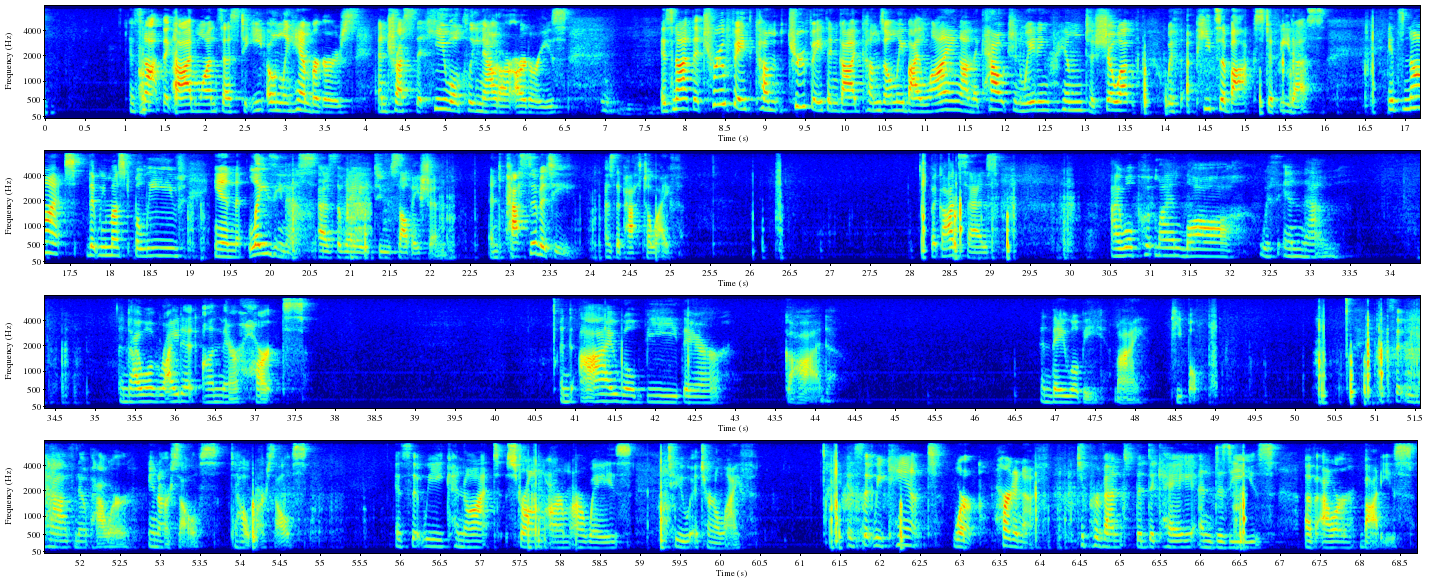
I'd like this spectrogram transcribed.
It's not that God wants us to eat only hamburgers and trust that He will clean out our arteries it's not that true faith come, true faith in God comes only by lying on the couch and waiting for him to show up with a pizza box to feed us. It's not that we must believe in laziness as the way to salvation and passivity as the path to life. But God says, I will put my law within them and I will write it on their hearts. And I will be their God. And they will be my people. It's that we have no power in ourselves to help ourselves. It's that we cannot strong arm our ways to eternal life. It's that we can't work hard enough to prevent the decay and disease of our bodies.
